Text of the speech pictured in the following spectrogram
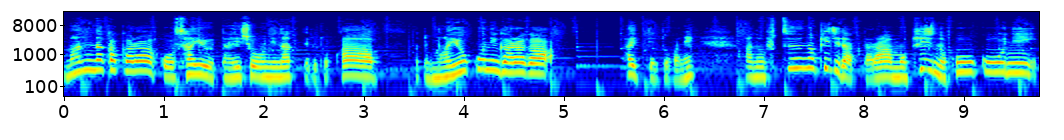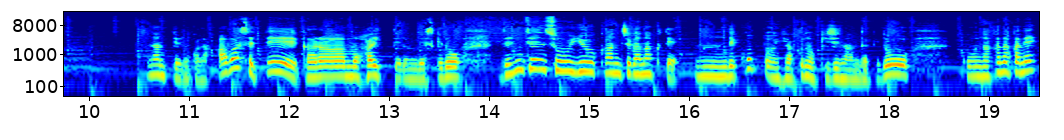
真ん中からこう左右対称になってるとかあと真横に柄が入ってるとかね。あの普通の生地だったらもう生地の方向に何て言うのかな合わせて柄も入ってるんですけど全然そういう感じがなくて。うんでコットン100の生地なんだけどこうなかなかね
